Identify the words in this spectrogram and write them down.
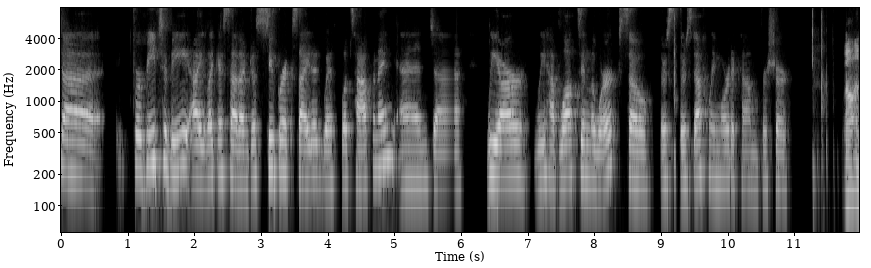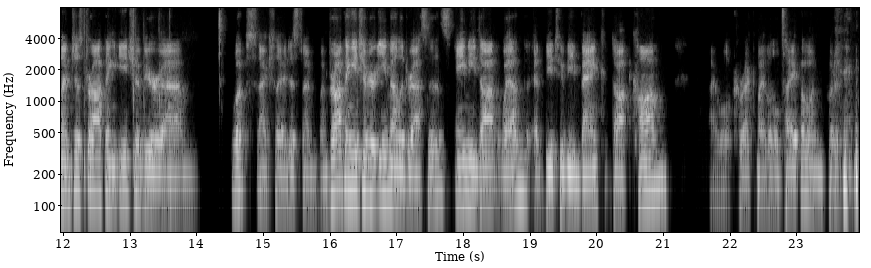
uh, for B2B, I like I said, I'm just super excited with what's happening and uh, we are we have lots in the work. So there's there's definitely more to come for sure. Well, and I'm just dropping each of your um, whoops, actually I just I'm, I'm dropping each of your email addresses, amy.webb at b2bbank.com. I will correct my little typo and put it in the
